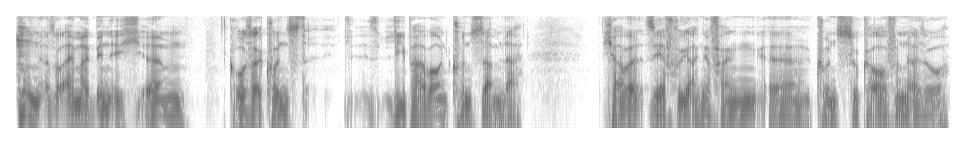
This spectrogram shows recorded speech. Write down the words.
Also einmal bin ich ähm, großer Kunstliebhaber und Kunstsammler. Ich habe sehr früh angefangen, äh, Kunst zu kaufen, also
